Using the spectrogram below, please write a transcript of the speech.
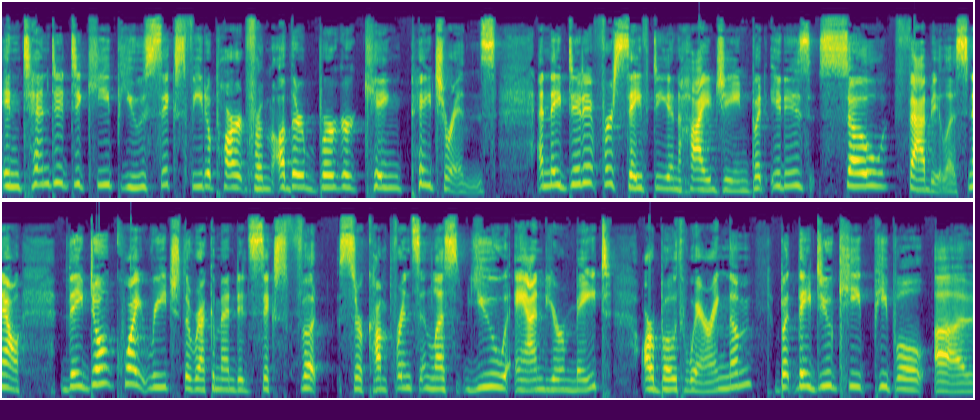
intended to keep you six feet apart from other Burger King patrons. And they did it for safety and hygiene, but it is so fabulous. Now, they don't quite reach the recommended six foot circumference unless you and your mate are both wearing them, but they do keep people uh,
